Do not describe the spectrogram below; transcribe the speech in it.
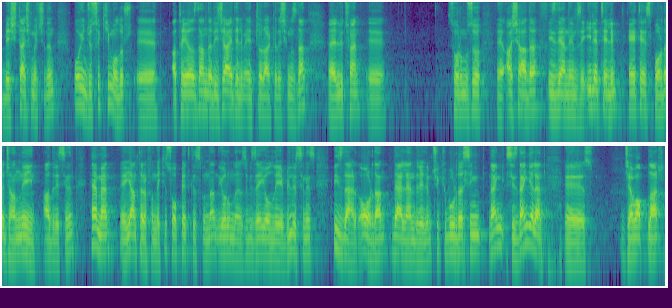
Beşiktaş maçının oyuncusu kim olur? E, Atay Yağız'dan da rica edelim editör arkadaşımızdan. E, lütfen e, sorumuzu e, aşağıda izleyenlerimize iletelim. HT Spor'da canlı yayın adresinin hemen e, yan tarafındaki sohbet kısmından yorumlarınızı bize yollayabilirsiniz. Bizler de oradan değerlendirelim. Çünkü burada sizden, sizden gelen e, cevaplar,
